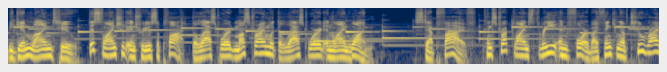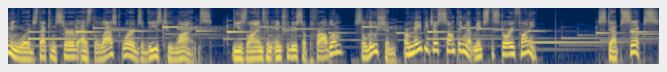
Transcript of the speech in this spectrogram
Begin line 2. This line should introduce a plot. The last word must rhyme with the last word in line 1. Step 5. Construct lines 3 and 4 by thinking of two rhyming words that can serve as the last words of these two lines. These lines can introduce a problem, solution, or maybe just something that makes the story funny. Step 6.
